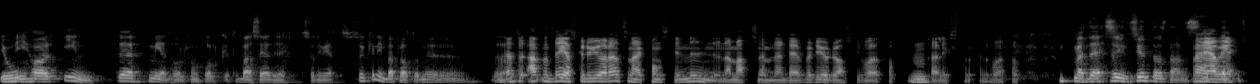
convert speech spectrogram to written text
Jo, Ni har inte medhåll från folket. Bara säga det så ni vet. Så kan ni bara prata om eh, det tror, Andreas, ska du göra en sån här konstig min nu när Mats nämner Endeavor? Det gör du alltid i våra topp Mm. 100-listor. eller våra topp- Men det syns ju inte någonstans. Nej, jag vet.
